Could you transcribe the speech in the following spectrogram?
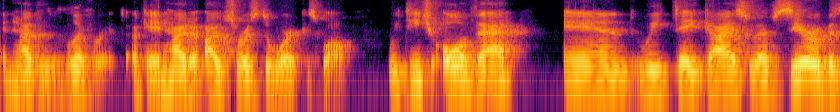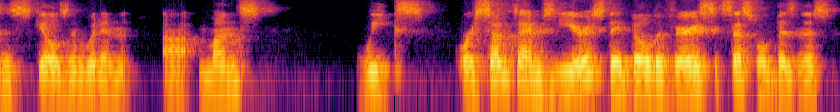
and how to deliver it. Okay, and how to outsource the work as well. We teach all of that, and we take guys who have zero business skills, and within uh, months, weeks, or sometimes years, they build a very successful business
